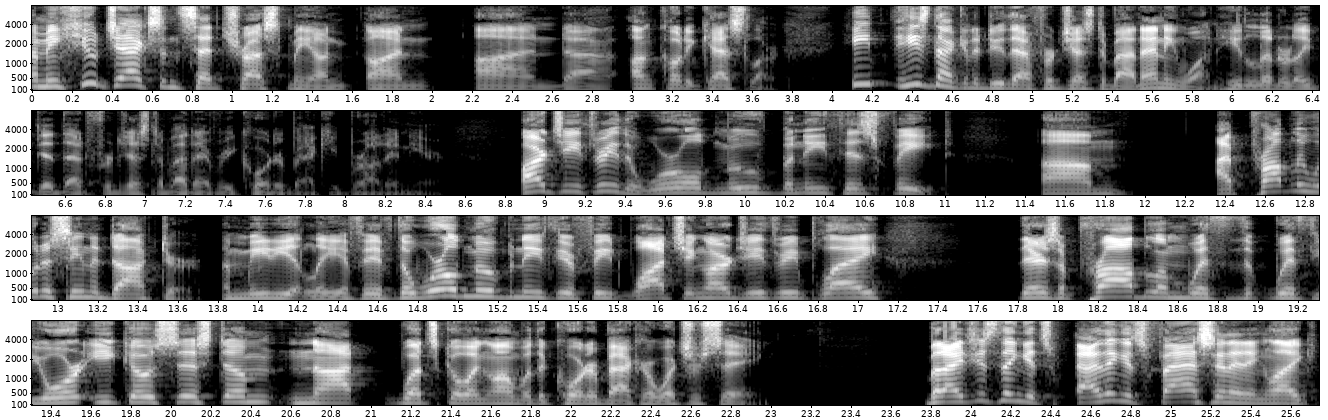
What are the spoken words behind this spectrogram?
I mean, Hue Jackson said, "Trust me on on on uh, on Cody Kessler. He he's not going to do that for just about anyone. He literally did that for just about every quarterback he brought in here. RG three, the world moved beneath his feet. Um, I probably would have seen a doctor immediately if if the world moved beneath your feet watching RG three play. There's a problem with the, with your ecosystem, not what's going on with the quarterback or what you're seeing. But I just think it's I think it's fascinating. Like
